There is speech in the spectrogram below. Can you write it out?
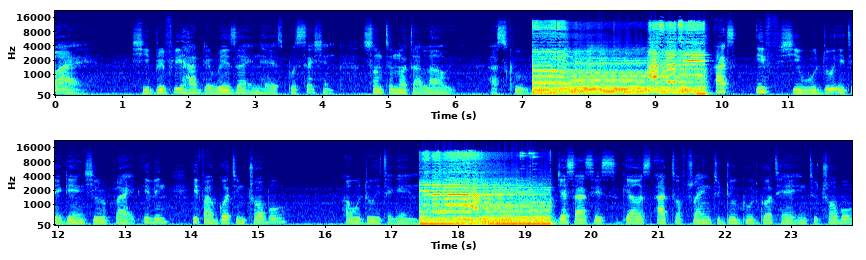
Why? She briefly had the razor in her possession, something not allowed at school. Asked if she would do it again, she replied, Even if I got in trouble, I would do it again. Just as his girl's act of trying to do good got her into trouble,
